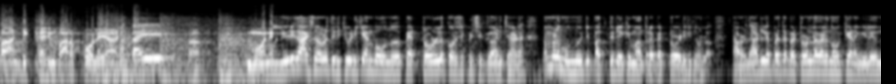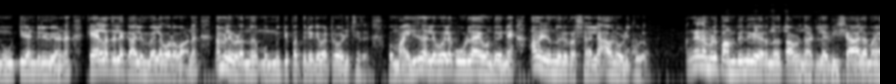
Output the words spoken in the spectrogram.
പാണ്ടിക്കരിമ്പാറ പോലെയാണ്. മോനെ. ഈ ഒരു കാശ് നമ്മൾ തിരിച്ചു പിടിക്കാൻ പോകുന്നത് പെട്രോളിൽ കുറച്ച് പിശുക്ക് കാണിച്ചാണ്. നമ്മൾ മുന്നൂറ്റി പത്ത് രൂപയ്ക്ക് മാത്രമേ പെട്രോൾ അടിക്കുന്നുള്ളൂ. തമിഴ്നാട്ടിൽ ഇപ്പോഴത്തെ പെട്രോളിന്റെ വില നോക്കുകയാണെങ്കിൽ നൂറ്റി രണ്ട് രൂപയാണ്. കേരളത്തിലേക്കാളും വില കുറവാണ്. നമ്മൾ ഇവിടെ നിന്ന് മുന്നൂറ്റി പത്ത് രൂപയ്ക്ക് പെട്രോൾ അടിച്ചത്. അപ്പോൾ മൈലേജ് നല്ലപോലെ കൂടുതലായതുകൊണ്ട് തന്നെ അവൻ ഇതൊന്നും ഒരു പ്രശ്നമല്ല. അവൻ ഓടിക്കോളും. അങ്ങനെ നമ്മൾ പമ്പിൽ നിന്ന് കയറുന്നത് തമിഴ്നാട്ടിലെ വിശാലമായ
